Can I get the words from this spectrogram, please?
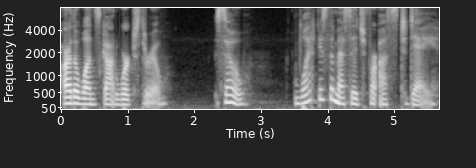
are the ones God works through. So, what is the message for us today?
